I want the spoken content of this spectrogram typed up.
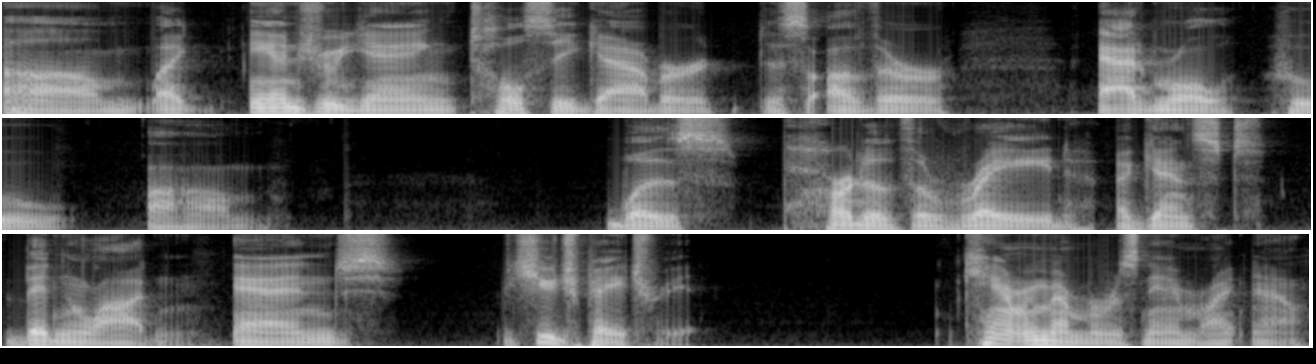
Um, like Andrew Yang, Tulsi Gabbard, this other admiral who um, was part of the raid against bin Laden and huge patriot. Can't remember his name right now.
